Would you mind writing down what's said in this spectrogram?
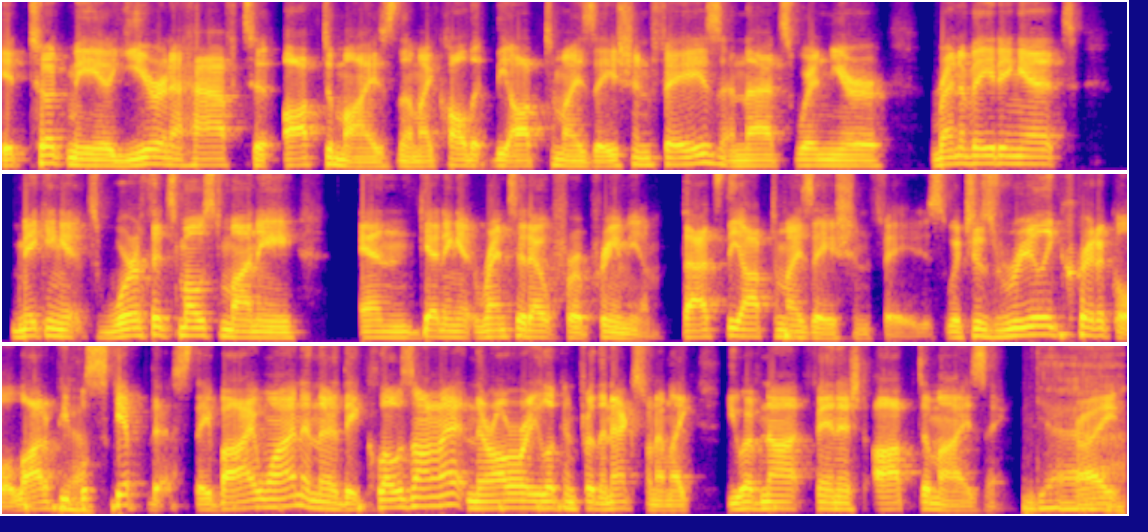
It took me a year and a half to optimize them. I called it the optimization phase. And that's when you're renovating it, making it worth its most money, and getting it rented out for a premium. That's the optimization phase, which is really critical. A lot of people yeah. skip this. They buy one and they close on it and they're already looking for the next one. I'm like, you have not finished optimizing. Yeah. Right.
